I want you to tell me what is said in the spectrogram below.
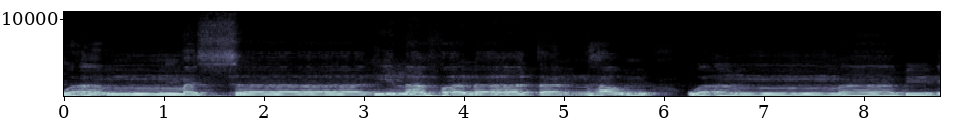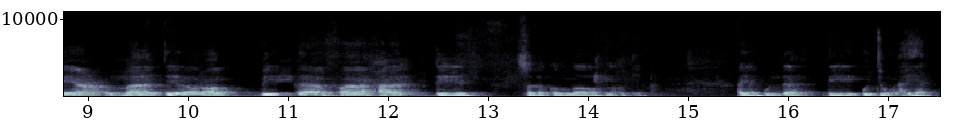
وأما السائل فلا تنهر وأما بنعمة ربك فحدث صدق الله العظيم Ayah bunda di ujung ayat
